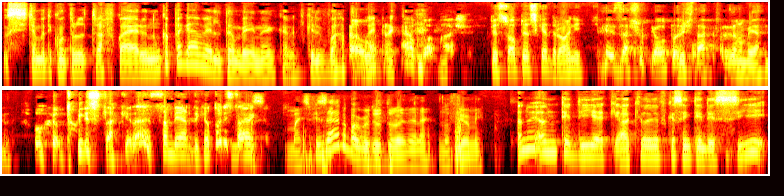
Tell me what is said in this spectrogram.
O sistema de controle do tráfego aéreo nunca pegava ele também, né, cara? Porque ele voava pra lá e pra cá. Acabou abaixo. O pessoal pensa que é drone. Eles acham que é o Tony Stark fazendo merda. É o Tony Stark. Ah, essa merda aqui é o Tony Stark. Mas fizeram o bagulho do drone, né? No filme. Eu não, eu não entendi aqui- aquilo, eu fiquei sem entender se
